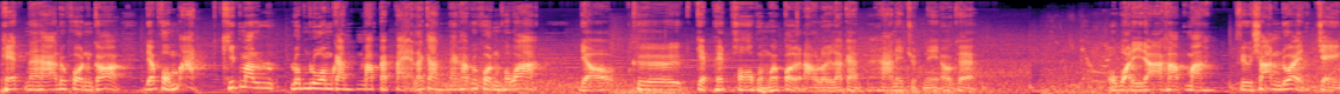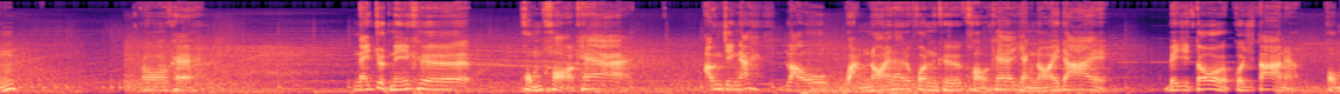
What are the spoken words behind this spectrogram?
เพชรนะฮะทุกคนก็เดี๋ยวผมอัดคลิปมารวมๆกันมาแปะๆแล้วกันนะครับ ทุกคนเพราะว่าเดี๋ยวคือเก็บเพชรพอผมก็เปิดเอาเลยแล้วกันนะฮะในจุดนี้โอเคโอวาดีดาครับมา ฟิวชั่นด้วยเจ๋ง โอเค ในจุดนี้คือผมขอแค่ เอาจริงๆนะ เราหวังน้อยนะทุกคนคือขอแค่อย่างน้อยได้เบจิโต้กับโกจิต้าเนี่ย ผม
